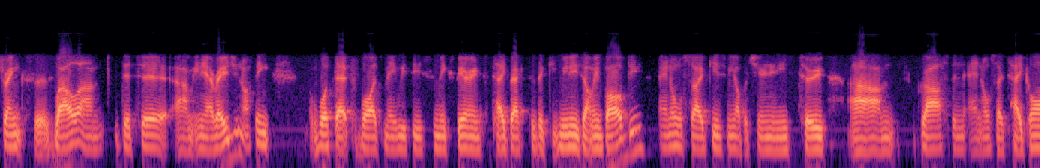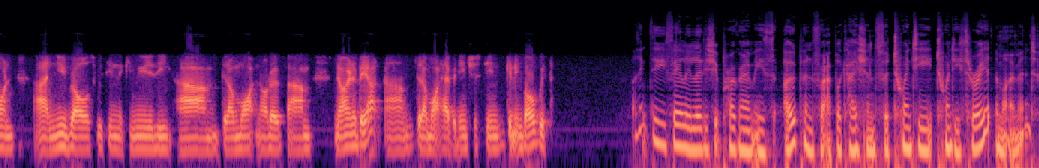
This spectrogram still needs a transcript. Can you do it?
strengths as well um, that uh, um, in our region. I think what that provides me with is some experience to take back to the communities I'm involved in and also gives me opportunities to um, grasp and, and also take on uh, new roles within the community um, that I might not have um, known about, um, that I might have an interest in getting involved with. I think the Fairley Leadership Program is open for applications for 2023 at the moment.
